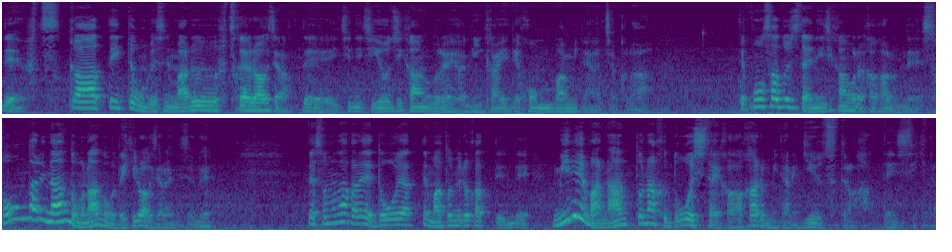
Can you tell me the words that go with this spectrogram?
で2日って言っても別に丸2日やるわけじゃなくて1日4時間ぐらいが2回で本番みたいになっちゃうから。でコンサート自体2時間ぐらいかかるんでそんなに何度も何度もできるわけじゃないんですよね。でその中でどうやってまとめるかっていうんで見ればなんとなくどうしたいか分かるみたいな技術っていうのが発展してきた。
